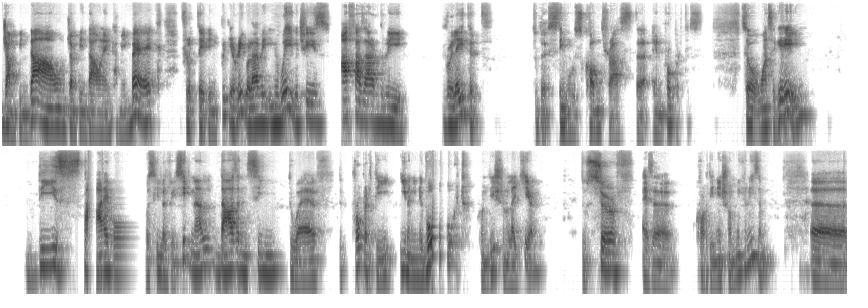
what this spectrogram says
jumping down, jumping down and coming back, fluctuating pretty regularly in a way which is haphazardly related to the stimulus contrast uh, and properties. So once again, this type of oscillatory signal doesn't seem to have the property, even in evoked condition like here, to serve as a coordination mechanism. Uh,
